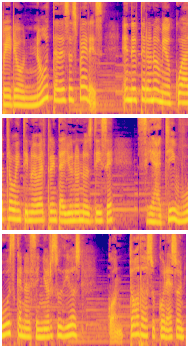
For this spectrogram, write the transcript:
Pero no te desesperes. En Deuteronomio 4, 29 al 31 nos dice, si allí buscan al Señor su Dios con todo su corazón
